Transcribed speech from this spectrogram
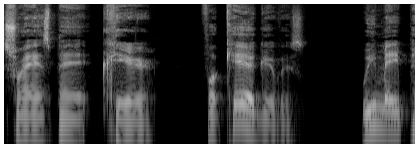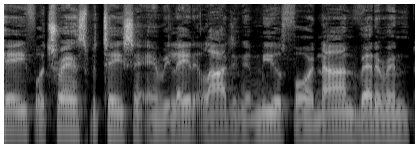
transplant care for caregivers. We may pay for transportation and related lodging and meals for non-veterans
